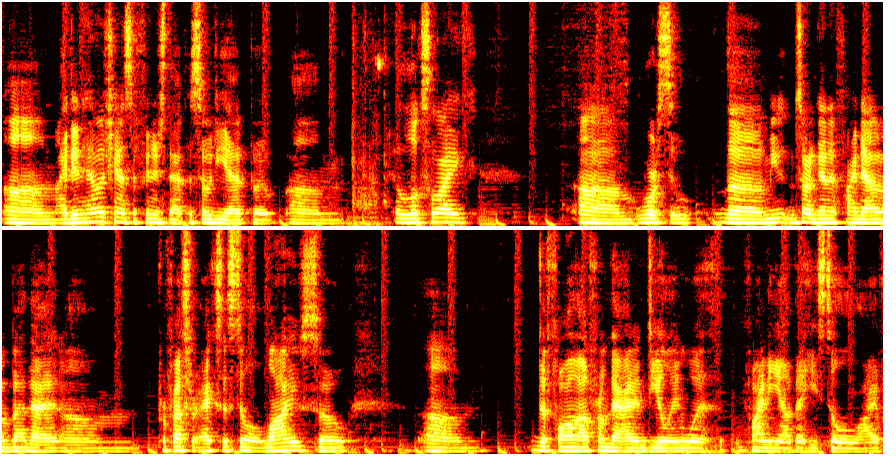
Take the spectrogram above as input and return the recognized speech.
um, I didn't have a chance to finish the episode yet, but um, it looks like um, we're still, the mutants are going to find out about that um, Professor X is still alive, so um, the fallout from that and dealing with finding out that he's still alive.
